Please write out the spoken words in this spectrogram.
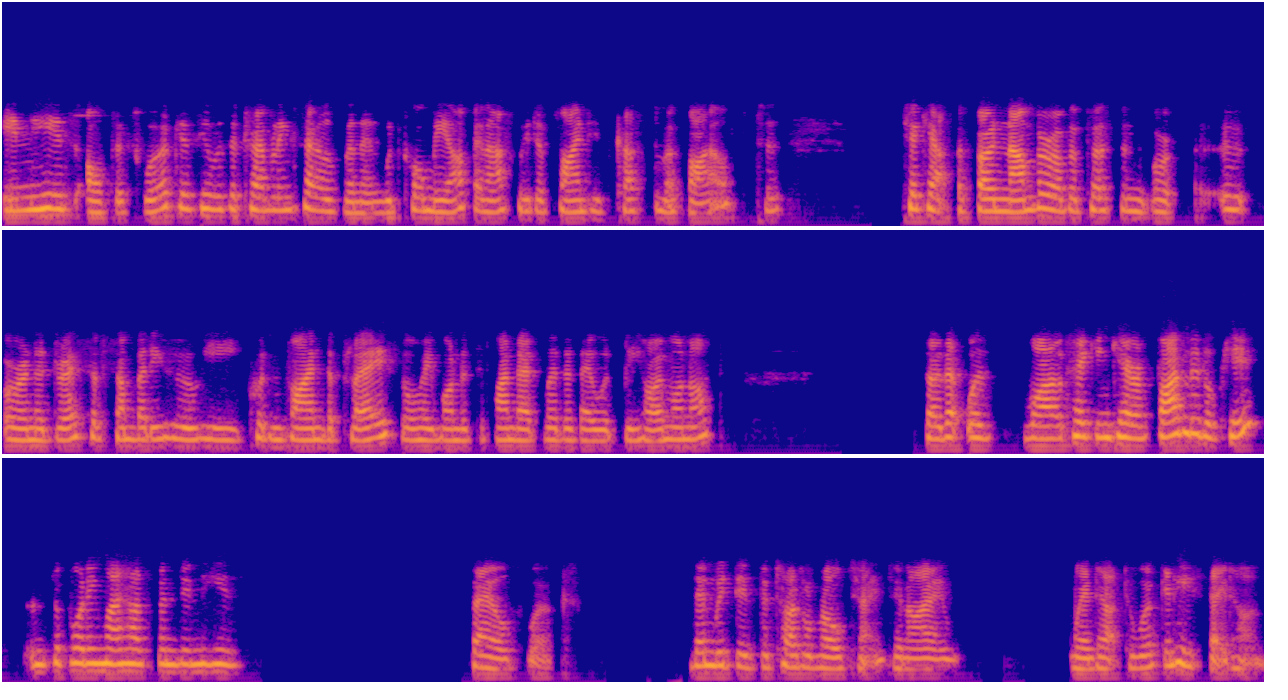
in his office work as he was a traveling salesman and would call me up and ask me to find his customer files to check out the phone number of a person or or an address of somebody who he couldn't find the place or he wanted to find out whether they would be home or not. So that was while taking care of five little kids and supporting my husband in his sales work. Then we did the total role change and I went out to work and he stayed home.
